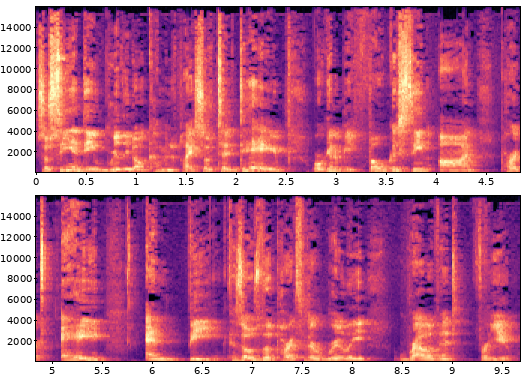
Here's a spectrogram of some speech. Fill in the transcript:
So C and D really don't come into play. So today we're going to be focusing on parts A and B because those are the parts that are really relevant for you.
